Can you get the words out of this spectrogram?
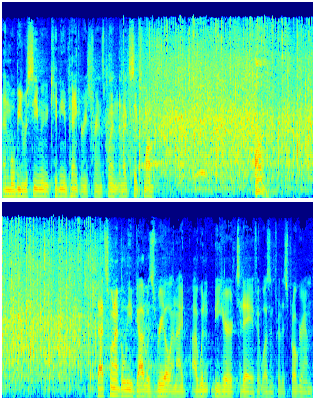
and will be receiving a kidney and pancreas transplant in the next six months. That's when I believe God was real, and I, I wouldn't be here today if it wasn't for this program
